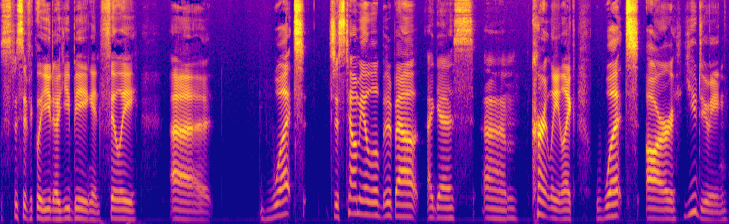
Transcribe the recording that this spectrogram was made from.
specifically, you know, you being in Philly, uh, what? Just tell me a little bit about, I guess, um, currently, like, what are you doing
